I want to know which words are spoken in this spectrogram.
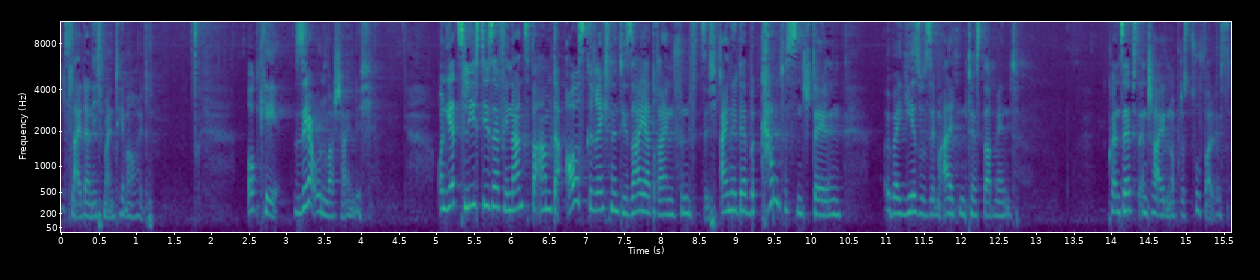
Ist leider nicht mein Thema heute. Okay, sehr unwahrscheinlich. Und jetzt liest dieser Finanzbeamte ausgerechnet Jesaja 53, eine der bekanntesten Stellen über Jesus im Alten Testament. Ihr könnt selbst entscheiden, ob das Zufall ist.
